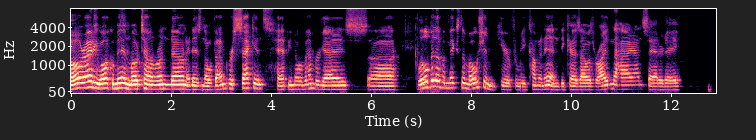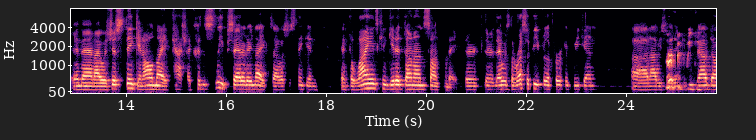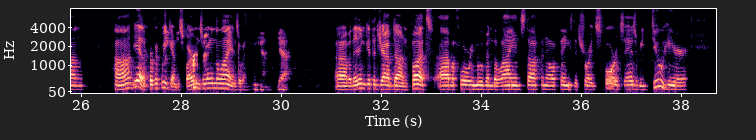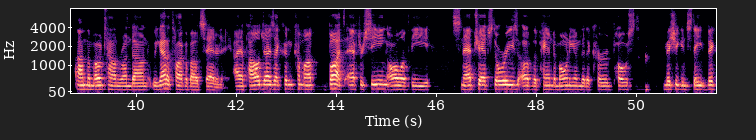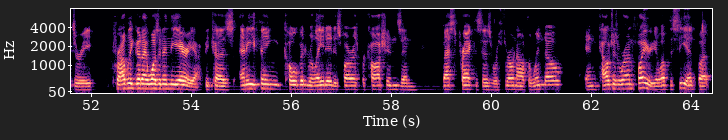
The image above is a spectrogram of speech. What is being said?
Alrighty, welcome in Motown Rundown. It is November 2nd. Happy November, guys. Uh, a little bit of a mixed emotion here for me coming in because I was riding the high on Saturday, and then I was just thinking all night, gosh, I couldn't sleep Saturday night because I was just thinking if the Lions can get it done on Sunday, they're, they're, that was the recipe for the perfect weekend. Uh, and obviously, Perfect they didn't get the job done. Huh? Yeah, the perfect weekend. The Spartans win and the Lions win. weekend. Yeah. Uh, but they didn't get the job done. But uh, before we move into Lion stuff and all things Detroit sports, as we do here on the Motown Rundown, we got to talk about Saturday. I apologize I couldn't come up, but after seeing all of the Snapchat stories of the pandemonium that occurred post Michigan State victory, probably good I wasn't in the area because anything COVID related as far as precautions and best practices were thrown out the window and couches were on fire. You love to see it, but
